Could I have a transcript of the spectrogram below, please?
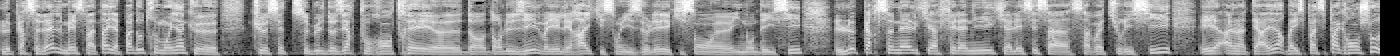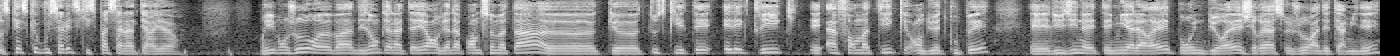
le personnel, mais ce matin il n'y a pas d'autre moyen que que ce bulldozer pour rentrer dans, dans l'usine. Vous voyez les rails qui sont isolés, qui sont inondés ici, le personnel qui a fait la nuit, qui a laissé sa sa voiture ici et à l'intérieur, bah, il se passe pas grand chose. Qu'est-ce que vous savez de ce qui se passe à l'intérieur? Oui, bonjour. Euh, bah, disons qu'à l'intérieur, on vient d'apprendre ce matin euh, que tout ce qui était électrique et informatique ont dû être coupé et l'usine a été mise à l'arrêt pour une durée, j'irai à ce jour indéterminée.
